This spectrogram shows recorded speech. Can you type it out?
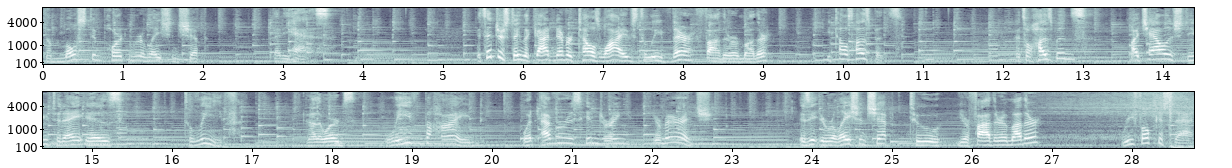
the most important relationship that he has. It's interesting that God never tells wives to leave their father or mother, He tells husbands. And so, husbands, my challenge to you today is to leave. In other words, leave behind whatever is hindering your marriage. Is it your relationship to your father and mother? Refocus that.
